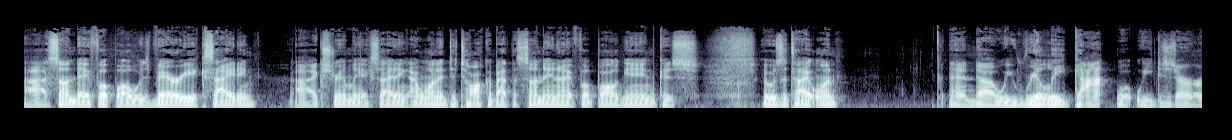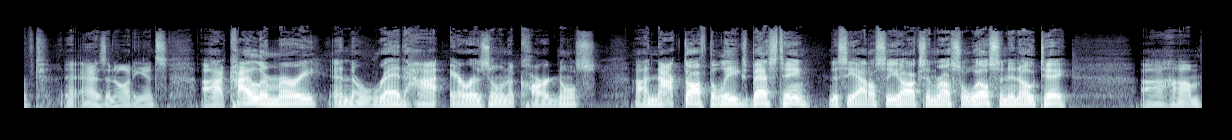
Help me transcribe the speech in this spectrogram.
Uh, Sunday football was very exciting, uh, extremely exciting. I wanted to talk about the Sunday night football game because it was a tight one. And uh, we really got what we deserved as an audience. Uh, Kyler Murray and the red hot Arizona Cardinals knocked off the league's best team, the Seattle Seahawks and Russell Wilson in OT. Uh, um,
